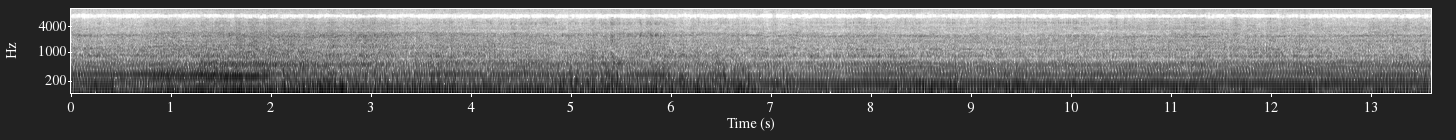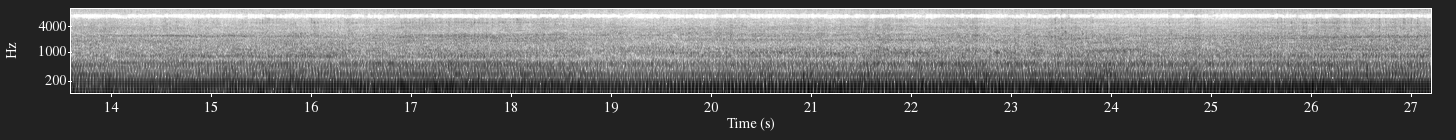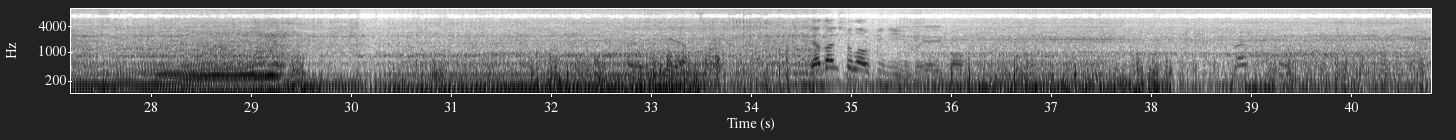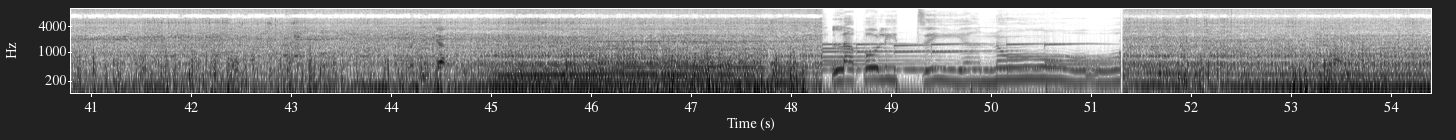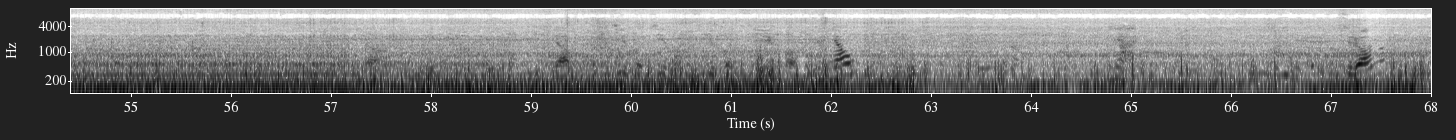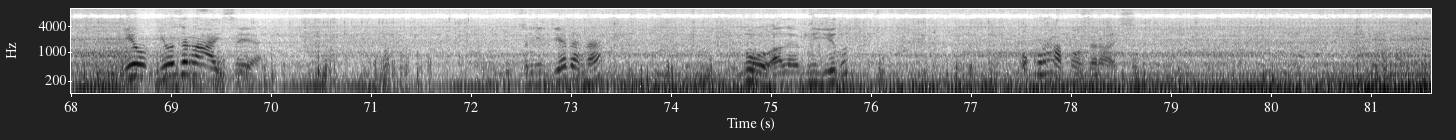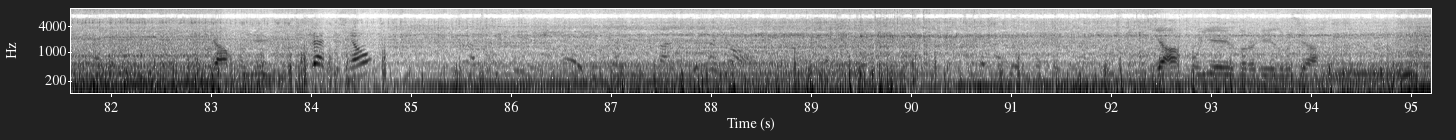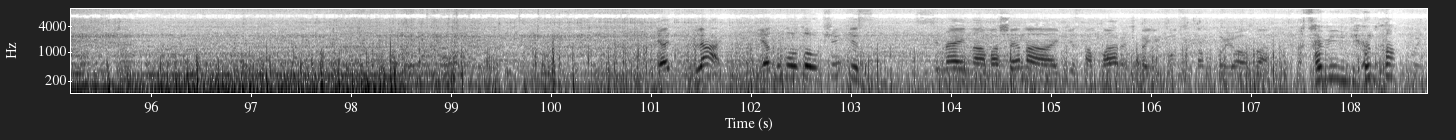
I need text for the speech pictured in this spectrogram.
Я далі лавки не їду, я їбав. la polizia, no. Я. Тихо, тихо, тихо, тихо. Зняв? Не, не озирайся. Це мені діда, не? Ну, але не їдуть? Акуратно озирайся. Я хуєю. Блядь, ти зняв? Я хуею, дорогие друзья. Блядь, я думав, то взагалі якась сімейна машина, якась там парочка, їбуться там хуйоза. А це він є нахуй.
